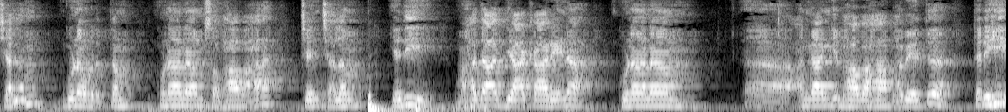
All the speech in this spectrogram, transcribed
चलं गुणवृत्तं गुणानां स्वभावः चञ्चलं यदि ಮಹದಾದ್ಯಾಕಾರೇಣ ಗುಣಾನಾಂ ಅಂಗಾಂಗಿ ಭಾವ ಭವೇತ್, ತರ್ಹಿ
